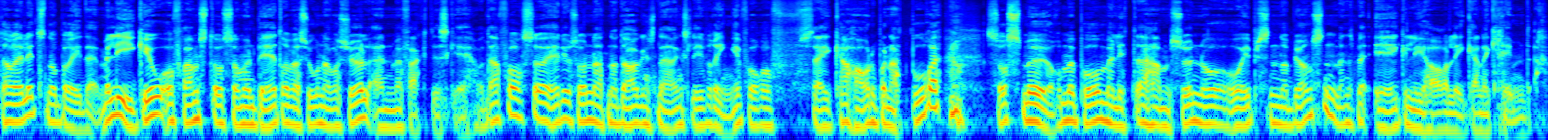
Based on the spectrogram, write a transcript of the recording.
der er litt snobberi det. Vi liker jo å framstå som en bedre versjon av oss sjøl enn vi faktisk er. Og Derfor så er det jo sånn at når Dagens Næringsliv ringer for å si hva har du på nattbordet, så smører vi på med litt Hamsun og, og Ibsen og Bjørnsen, mens vi egentlig har liggende krim der.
